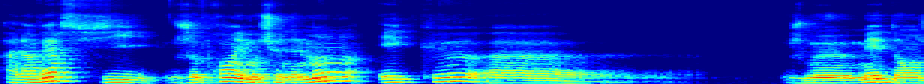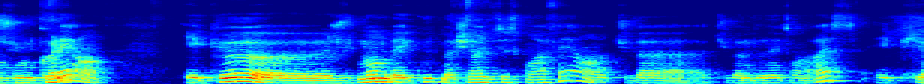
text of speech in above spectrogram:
À l'inverse, si je prends émotionnellement et que euh, je me mets dans une colère et que je lui demande, bah écoute ma chérie, tu sais ce qu'on va faire, hein, tu vas, tu vas me donner ton adresse et puis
